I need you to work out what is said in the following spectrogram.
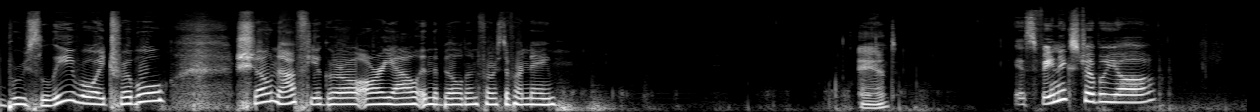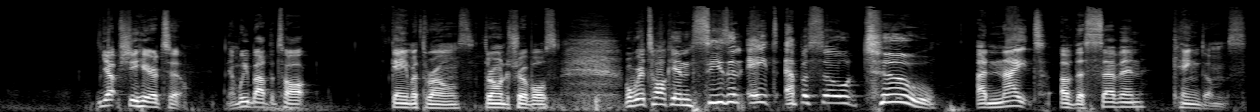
Bruce Leroy Tribble. Show enough, your girl Ariel in the building, first of her name. And It's Phoenix Tribble, y'all. yep, she here too. And we about to talk Game of Thrones, Throne of Tribbles. And we're talking season eight, episode two, A Knight of the Seven Kingdoms.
